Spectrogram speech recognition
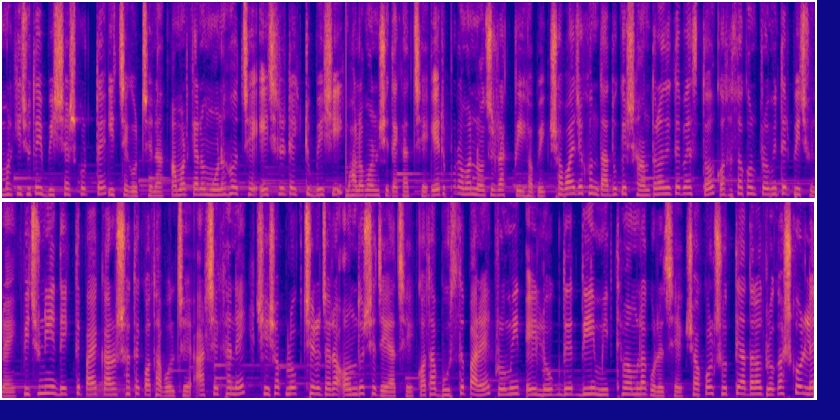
আমার কিছুতেই বিশ্বাস করতে ইচ্ছে করছে না। আমার কেন মনে হচ্ছে এই ছেলেটা একটু বেশি ভালো মানুষই দেখাচ্ছে। এরপর আমার নজর রাখতেই হবে। সবাই যখন দাদুকে সান্ত্বনা দিতে ব্যস্ত, কথা তখন প্রমিতের পিছু নেয়। পিছু নিয়ে দেখতে পায় কারোর সাথে কথা বলছে, আর সেখানে সেসব লোক ছিল যারা অন্ধ সেজে আছে। কথা বুঝতে পারে প্রমিত এই লোকদের দিয়ে মিথ্যে মামলা করেছে। সকল সত্যি আদালত প্রকাশ করলে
